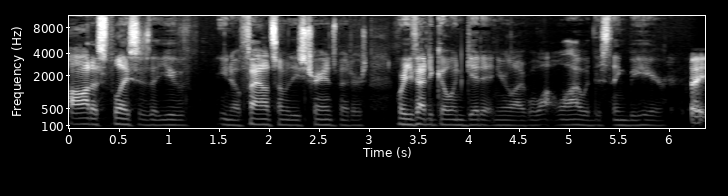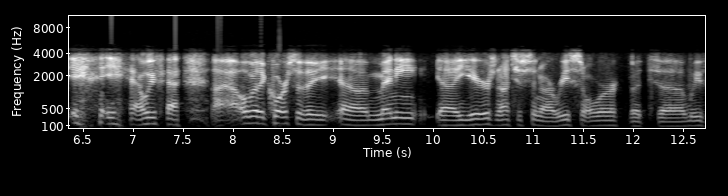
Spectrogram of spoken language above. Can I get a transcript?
oddest places that you've you know found some of these transmitters where you've had to go and get it and you're like well why, why would this thing be here uh, yeah we've had uh, over the course of the uh, many uh, years not just in our recent work but uh, we've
